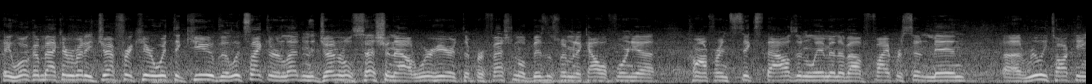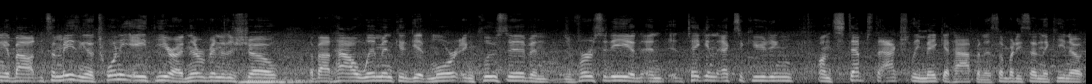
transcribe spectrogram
Hey, welcome back everybody. Jeff Frick here with theCUBE. It looks like they're letting the general session out. We're here at the Professional Businesswomen of California conference, 6,000 women, about 5% men, uh, really talking about, it's amazing, the 28th year, I've never been to the show, about how women can get more inclusive and diversity and, and, taking, executing on steps to actually make it happen. As somebody said in the keynote,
